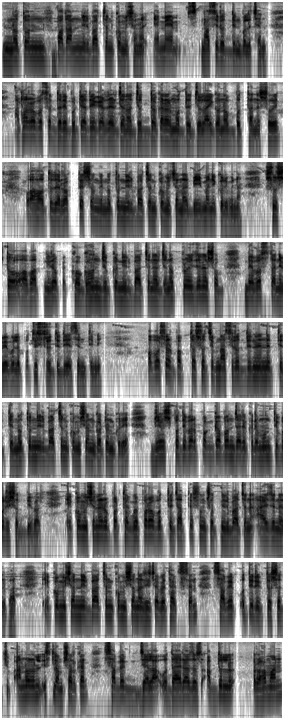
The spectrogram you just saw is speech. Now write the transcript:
নতুন প্রধান নির্বাচন commissioner M M Nasir Uddin বলেছেন, আঠারো বছর ধরে ভোটাধিকারের জন্য যুদ্ধ করার মধ্যে জুলাই গণ অভ্যুত্থানের শহীদ ও আহতদের রক্তের সঙ্গে নতুন নির্বাচন কমিশনার বেইমানি করবে না। সুষ্ঠু, অবাধ, নিরপেক্ষ, গ্রহণযোগ্য নির্বাচনের জন্য প্রয়োজনীয় সব ব্যবস্থা নেবে বলে প্রতিশ্রুতি দিয়েছেন তিনি। অবসরপ্রাপ্ত সচিব নাসির উদ্দিনের নেতৃত্বে নতুন নির্বাচন কমিশন গঠন করে বৃহস্পতিবার প্রজ্ঞাপন জারি করে মন্ত্রিপরিষদ বিভাগ। এ কমিশনের উপর থাকবে পরবর্তী জাতীয় সংসদ নির্বাচনের আয়োজনের ভার। এ কমিশন নির্বাচন কমিশনার হিসাবে থাকছেন সাবেক অতিরিক্ত সচিব আনোয়ারুল ইসলাম সরকার, সাবেক জেলা ও দায়রা জজ আব্দুল রহমান,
